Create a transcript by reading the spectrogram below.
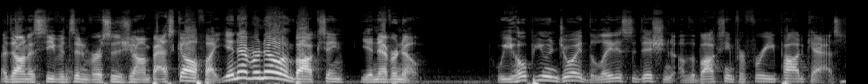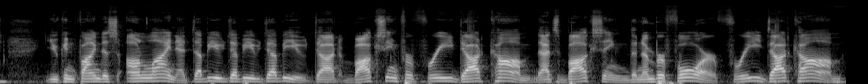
Adonis Stevenson versus Jean Pascal fight. You never know in boxing. You never know. We hope you enjoyed the latest edition of the Boxing for Free podcast. You can find us online at www.boxingforfree.com. That's boxing, the number four, free.com.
